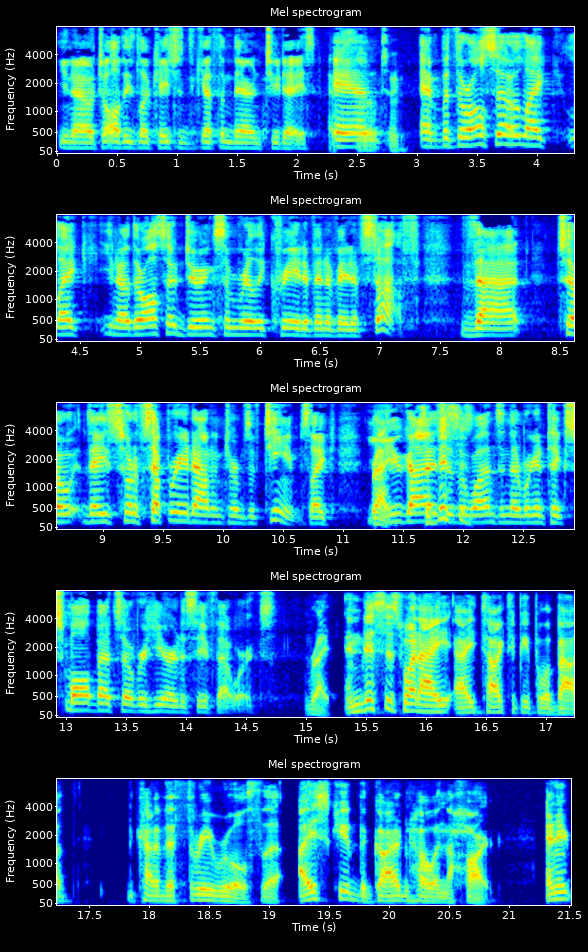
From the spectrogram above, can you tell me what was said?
you know, to all these locations and get them there in two days. Absolutely. And and but they're also like like you know they're also doing some really creative innovative stuff that so they sort of separate out in terms of teams like Right. you So guys are the is- ones and then we're going to take small bets over here to see if that works Right. And this is what I, I talk to people about kind of the three rules the ice cube, the garden hoe, and the heart. And it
